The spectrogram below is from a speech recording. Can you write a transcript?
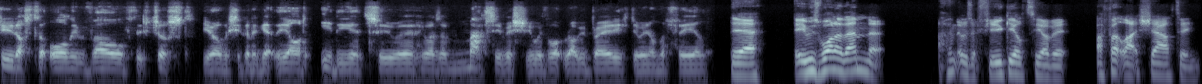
kudos to all involved. It's just, you're obviously going to get the odd idiot who, uh, who has a massive issue with what Robbie Brady's doing on the field. yeah. It was one of them that I think there was a few guilty of it. I felt like shouting,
